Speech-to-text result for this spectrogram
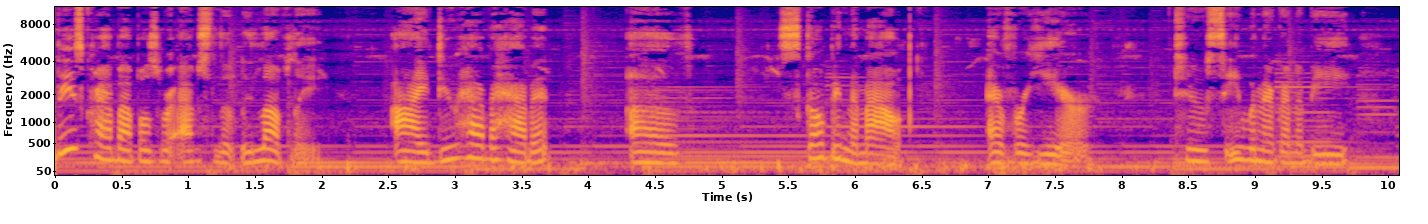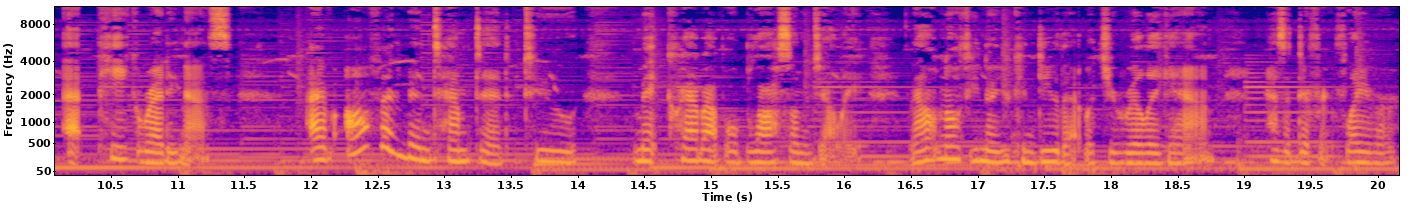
Now, these crab apples were absolutely lovely. I do have a habit of scoping them out every year to see when they're going to be at peak readiness. I've often been tempted to make crabapple blossom jelly. And I don't know if you know you can do that, but you really can. It has a different flavor.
